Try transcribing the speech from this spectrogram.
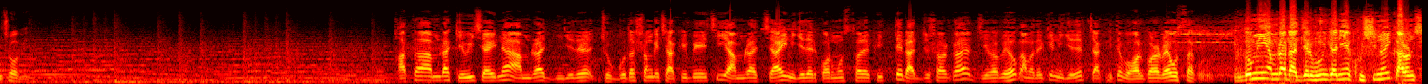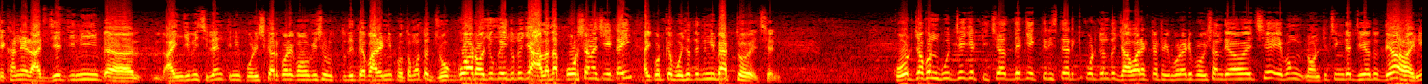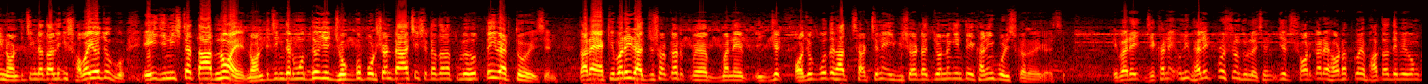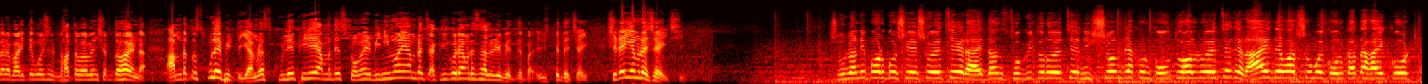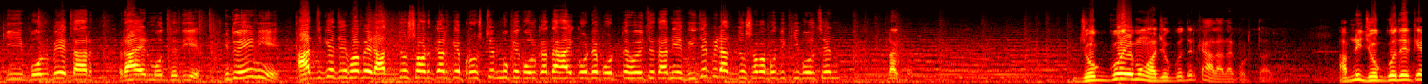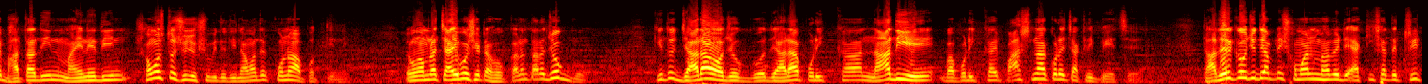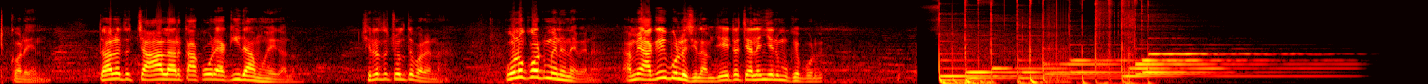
ভাতা আমরা কেউই চাই না, আমরা নিজেদের যোগ্যতার সঙ্গে চাকরি পেয়েছি, আমরা চাই নিজেদের কর্মস্থলে ফিরতে, রাজ্য সরকার যেভাবে হোক আমাদেরকে নিজেদের চাকরিতে বহাল করার ব্যবস্থা করুক। একদমই আমরা রাজ্যের ভূমিকা নিয়ে খুশি নই, কারণ সেখানে রাজ্যের যিনি আইনজীবী ছিলেন, তিনি পরিষ্কার করে কোনো কিছুর উত্তর দিতে পারেনি প্রথমত যোগ্য আর অযোগ্য এই দুটো যে আলাদা পোর্শন আছে, এটাই হাইকোর্টকে বোঝাতে তিনি ব্যর্থ হয়েছেন। কোর্ট যখন বুঝছে যে টিচারদেরকে একত্রিশ তারিখ পর্যন্ত যাওয়ার একটা টেম্পোরারি প্রভিশন দেওয়া হয়েছে এবং নন টিচিংদের যেহেতু দেওয়া হয়নি নন টিচিংটা তাহলে কি সবাই অযোগ্য? এই জিনিসটা তার নয়। নন টিচিংদের মধ্যেও যে যোগ্য পোর্শনটা আছে, সেটা তারা তুলে ধরতেই ব্যর্থ হয়েছেন। তারা একেবারেই রাজ্য সরকার মানে যে অযোগ্যদের হাত ছাড়ছে না এই বিষয়টার জন্য কিন্তু এখানেই পরিষ্কার হয়ে গেছে। এবারে যেখানে উনি ভ্যালিড প্রশ্ন তুলেছেন যে সরকারে হঠাৎ করে ভাতা দেবে এবং তারা বাড়িতে বসে ভাতা পাবেন, সেটা তো হয় না। আমরা তো স্কুলে ফিরতে যাই আমরা স্কুলে ফিরে আমাদের শ্রমের বিনিময়ে আমরা চাকরি করে আমরা স্যালারি পেতে পেতে চাই। সেটাই আমরা চাইছি। শুনানি পর্ব শেষ হয়েছে, রায়দান স্থগিত রয়েছে। নিঃসন্দেহে এখন কৌতূহল রয়েছে যে রায় দেওয়ার সময় কলকাতা হাইকোর্ট কি বলবে তার রায়ের মধ্যে দিয়ে। কিন্তু এই নিয়ে আজকে যেভাবে রাজ্য সরকারকে প্রশ্নের মুখে কলকাতা হাইকোর্টে পড়তে হয়েছে, তা নিয়ে বিজেপি রাজ্য সভাপতি কি বলছেন? রাখব যোগ্য এবং অযোগ্যদেরকে আলাদা করতে হবে। আপনি যোগ্যদেরকে ভাতা দিন, মাইনে দিন, সমস্ত সুযোগ সুবিধা দিন, আমাদের কোনো আপত্তি নেই। এবং আমরা চাইব সেটা হোক, কারণ তারা যোগ্য। কিন্তু যারা অযোগ্য, যারা পরীক্ষা না দিয়ে বা পরীক্ষায় পাশ না করে চাকরি পেয়েছে, তাদেরকেও যদি আপনি সমানভাবে একই সাথে ট্রিট করেন, তাহলে তো চাল আর কাকড় একই দাম হয়ে গেল। সেটা তো চলতে পারে না। কোনো কোর্ট মেনে নেবে না। আমি আগেই বলেছিলাম যে এটা চ্যালেঞ্জের মুখে পড়বে।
